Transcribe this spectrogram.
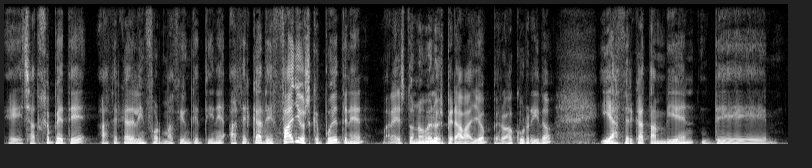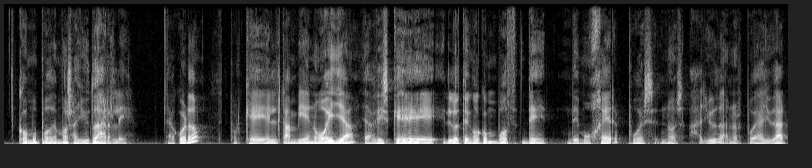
eh, ChatGPT, acerca de la información que tiene, acerca de fallos que puede tener, ¿vale? Esto no me lo esperaba yo, pero ha ocurrido, y acerca también de cómo podemos ayudarle, ¿de acuerdo? Porque él también, o ella, ya veis que lo tengo con voz de, de mujer, pues nos ayuda, nos puede ayudar.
